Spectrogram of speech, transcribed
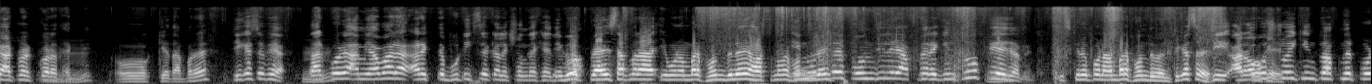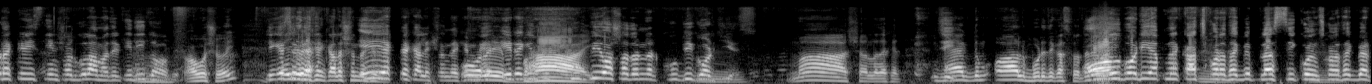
কাটওয়ার্ক করা থাকবে। ওকে তারপরে? ঠিক আছে ভাইয়া। তারপরে আমি আবার আরেকটা বুটিক্স এর কালেকশন দেখাই দিব। প্রাইস আপনারা ইমো নাম্বার ফোন দিলে হোয়াটসঅ্যাপ নাম্বার ফোন দিলে ফোন দিলে আপনারা কিন্তু পেয়ে যাবেন। স্ক্রিনের উপর নাম্বারে ফোন দেবেন ঠিক আছে? জি আর অবশ্যই কিন্তু আপনার প্রোডাক্টের স্ক্রিনশটগুলো আমাদেরকে দিতে হবে। অবশ্যই। ঠিক আছে? দেখেন কালেকশন এই একটা কালেকশন দেখেন এটা কিন্তু খুবই অসাধারণ আর খুবই গর্জিয়াস মাশাআল্লাহ দেখেন। একদম অল বডিতে কাজ করা অল বডি আপনার কাজ করা থাকবে প্লাস সিকোয়েন্স করা থাকবে আর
